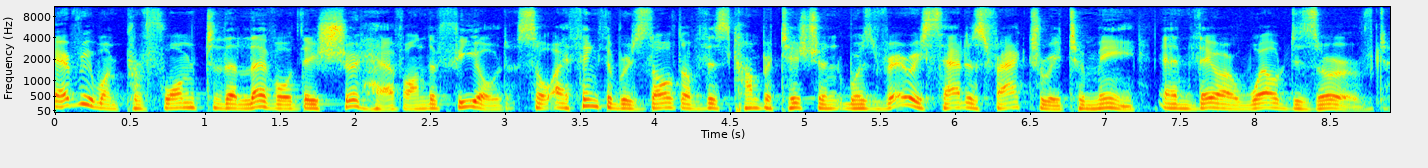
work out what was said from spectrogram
Everyone performed to the level they should have on the field, so I think the result of this competition was very satisfactory to me, and they are well deserved.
